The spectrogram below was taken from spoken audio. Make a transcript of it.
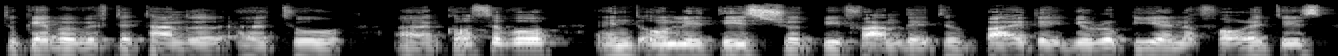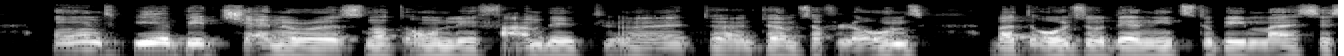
together with the tunnel uh, to uh, Kosovo, and only this should be funded by the European authorities and be a bit generous, not only funded uh, in terms of loans, but also there needs to be massive,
